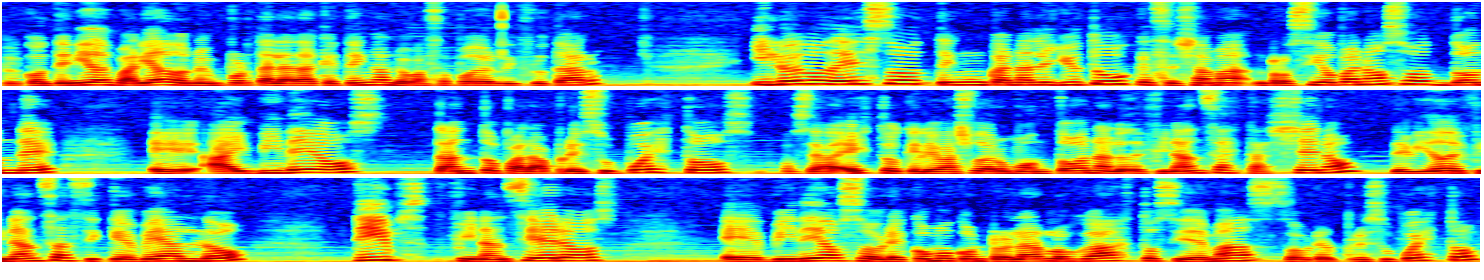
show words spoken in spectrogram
el contenido es variado, no importa la edad que tengas, lo vas a poder disfrutar. Y luego de eso tengo un canal de YouTube que se llama Rocío Panoso, donde eh, hay videos tanto para presupuestos, o sea, esto que le va a ayudar un montón a lo de finanzas, está lleno de videos de finanzas, así que véanlo. Tips financieros, eh, videos sobre cómo controlar los gastos y demás, sobre el presupuesto.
